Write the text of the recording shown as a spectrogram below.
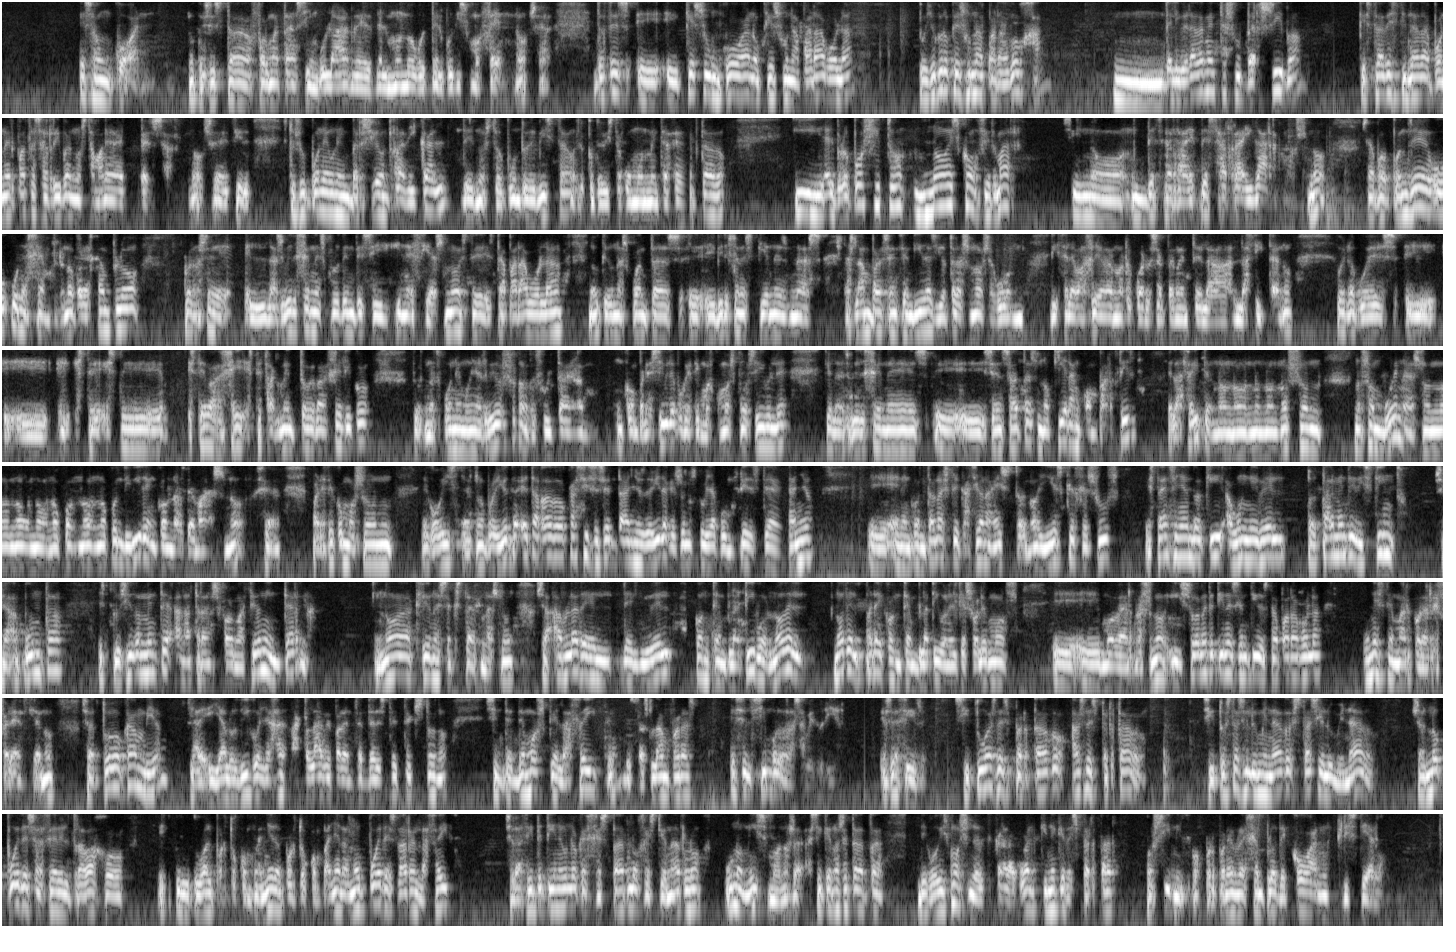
es a un koan. ¿no? que es esta forma tan singular del mundo del budismo zen. ¿no? O sea, entonces, eh, eh, ¿qué es un koan o qué es una parábola? Pues yo creo que es una paradoja Mm, deliberadamente subversiva que está destinada a poner patas arriba en nuestra manera de pensar. ¿no? Es decir, esto supone una inversión radical de nuestro punto de vista, el punto de vista comúnmente aceptado, y el propósito no es confirmar, sino desarraigarnos. ¿no? O sea, pondré un ejemplo. ¿no? Por ejemplo, bueno, sé, las vírgenes prudentes y, necias, ¿no? Este, esta parábola, ¿no? Que unas cuantas eh, vírgenes tienen las lámparas encendidas y otras no, según dice el Evangelio, ahora no recuerdo exactamente la, cita, ¿no? Bueno, pues eh, eh, este, este, este, este fragmento evangélico pues nos pone muy nerviosos, nos resulta incomprensible porque decimos, ¿cómo es posible que las vírgenes sensatas no quieran compartir el aceite? No, no, no, no, son, no son buenas, no, no, no, no, no, no condividen con las demás, ¿no? Parece como son egoístas. ¿no? Porque yo he tardado casi 60 años de vida, que son los que voy a cumplir este año, eh, en encontrar una explicación a esto. ¿no? Y es que Jesús está enseñando aquí a un nivel totalmente distinto. O sea, apunta exclusivamente a la transformación interna, no acciones externas. ¿no? O sea, habla del, del nivel contemplativo, no del no del precontemplativo en el que solemos eh, eh, movernos. ¿no? Y solamente tiene sentido esta parábola en este marco de referencia. ¿no? O sea, todo cambia, y ya lo digo, ya la clave para entender este texto, ¿no? si entendemos que el aceite de estas lámparas es el símbolo de la sabiduría. Es decir, si tú has despertado, has despertado. Si tú estás iluminado, estás iluminado. O sea, no puedes hacer el trabajo espiritual por tu compañero por tu compañera, no puedes darle el aceite el aceite tiene uno que gestarlo, gestionarlo uno mismo. Así que no se trata de egoísmo, sino que cada cual tiene que despertar por sí mismo, por poner un ejemplo de Koan cristiano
